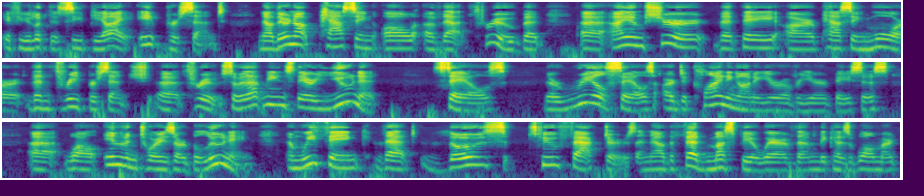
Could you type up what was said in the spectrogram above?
if you looked at CPI, 8%. Now, they're not passing all of that through, but uh, I am sure that they are passing more than 3% uh, through. So that means their unit sales, their real sales, are declining on a year over year basis. Uh, while inventories are ballooning. And we think that those two factors, and now the Fed must be aware of them because Walmart's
